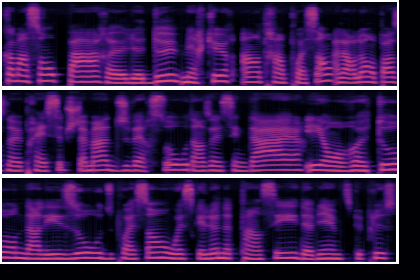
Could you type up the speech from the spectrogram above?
Commençons par euh, le 2, Mercure entre en poisson. Alors là, on passe d'un principe justement du verso dans un signe d'air et on retourne dans les eaux du poisson où est-ce que là, notre pensée devient un petit peu plus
